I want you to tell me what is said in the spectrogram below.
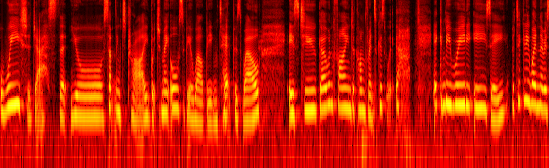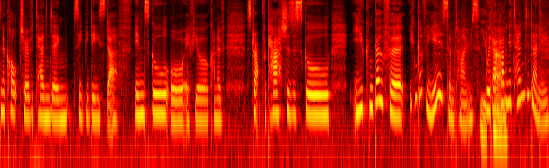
we suggest that you're something to try, which may also be a well-being tip as well, is to go and find a conference because it can be really easy, particularly when there isn't a culture of attending CPD stuff in school, or if you're kind of strapped for cash as a school, you can go for you can go for years sometimes you without can. having attended any.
